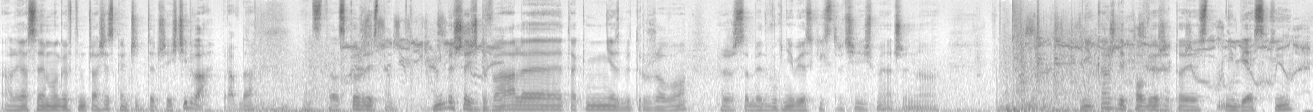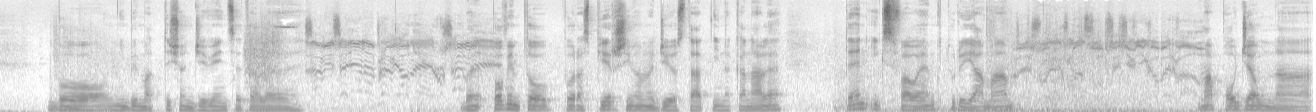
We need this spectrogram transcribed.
ale ja sobie mogę w tym czasie skończyć T32, prawda? Więc to skorzystam. Niby 6-2, ale tak niezbyt różowo, że sobie dwóch niebieskich straciliśmy, znaczy no... Nie każdy powie, że to jest niebieski, bo niby ma 1900, ale Powiem to po raz pierwszy i mam nadzieję ostatni na kanale. Ten XVM, który ja mam, ma podział na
